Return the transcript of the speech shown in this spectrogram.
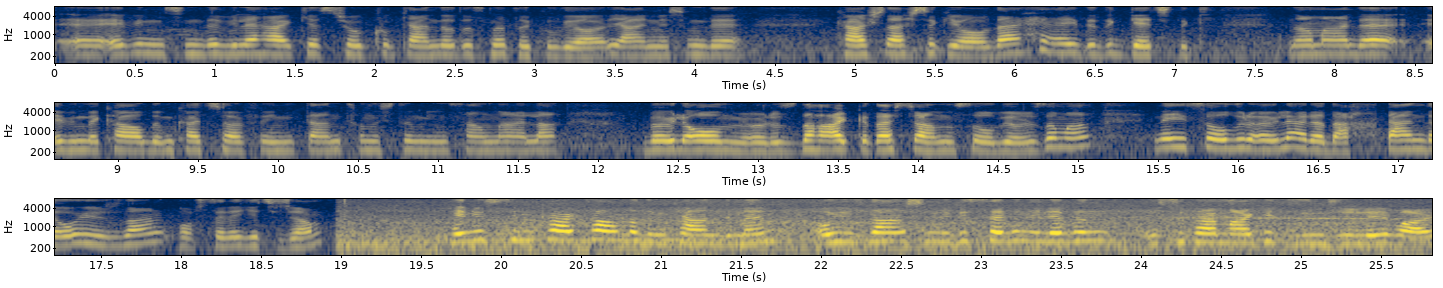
e, evin içinde bile herkes çok kendi odasına takılıyor. Yani şimdi karşılaştık yolda. Hey dedik geçtik. Normalde evinde kaldığım couchsurfing'den tanıştığım insanlarla böyle olmuyoruz. Daha arkadaş canlısı oluyoruz ama neyse olur öyle arada. Ben de o yüzden hostele geçeceğim. Henüz sim kart almadım kendime. O yüzden şimdi bir 7-Eleven süpermarket zincirleri var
